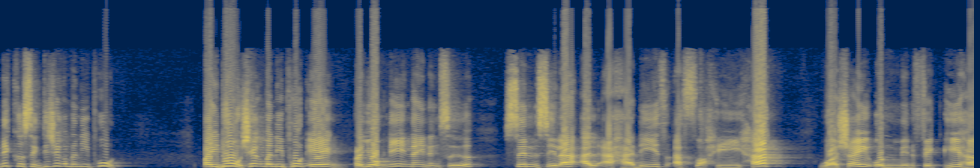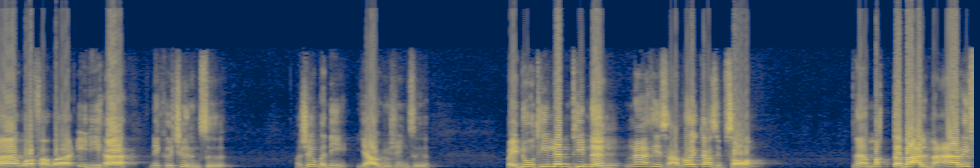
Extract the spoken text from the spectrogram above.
นี่คือสิ่งที่เชคอัลบานีพูด ไปดูเชคอัลบานีพูดเอง ประโยคนี้ในหนังสือسلسلة الأحاديث الصحيحة وشيء من فقهها وفوائدهاนี่คือชื่อหนังสือของเชคอัลบานียาวอยู่ชื่อหนังสือ ไปดูที่เล่มที่หนึ่งหน้าที่ 392นะمكتبة المعارف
